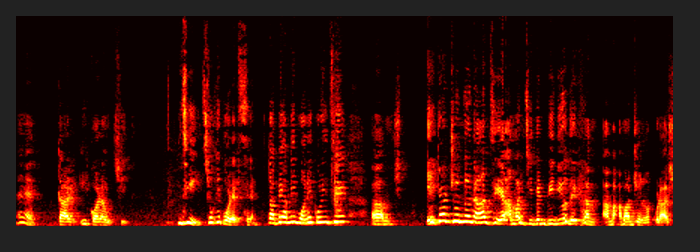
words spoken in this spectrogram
হ্যাঁ তার ই করা উচিত। জি, চোখে পড়েছে। তবে আমি মনে করি যে এটার জন্য না যে আমার জীবন ভিডিও দেখলাম, আম- আমার জন্য ক্রাশ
